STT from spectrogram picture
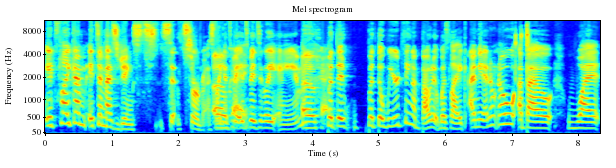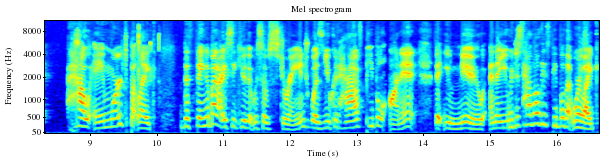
it's like a it's a messaging s- s- service. Like it's, it's basically AIM. Okay. But the but the weird thing about it was like, I mean, I don't know about what how AIM worked, but like the thing about ICQ that was so strange was you could have people on it that you knew, and then you would just have all these people that were like,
